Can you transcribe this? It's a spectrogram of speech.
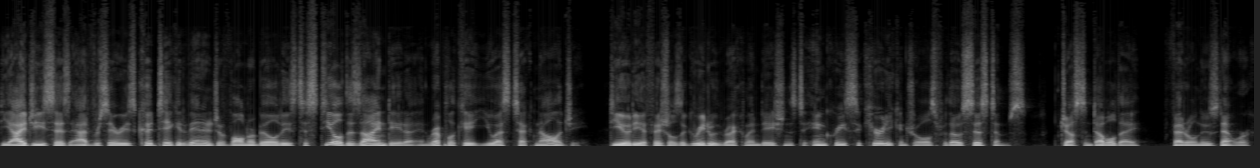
The IG says adversaries could take advantage of vulnerabilities to steal design data and replicate U.S. technology. DoD officials agreed with recommendations to increase security controls for those systems. Justin Doubleday, Federal News Network.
